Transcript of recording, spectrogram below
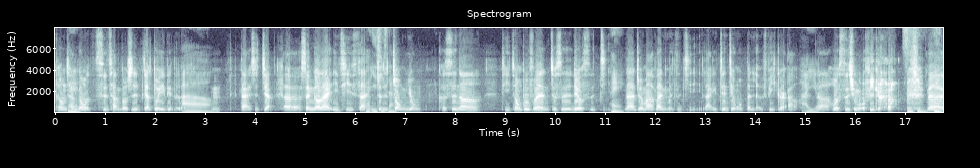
通常跟我磁场都是比较对一点的人。嗯，大概是这样。呃，身高大概一七三，就是中庸。可是呢？体重部分就是六十几，那就麻烦你们自己来见见我本人 figure out，那或者私讯我 figure out。那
